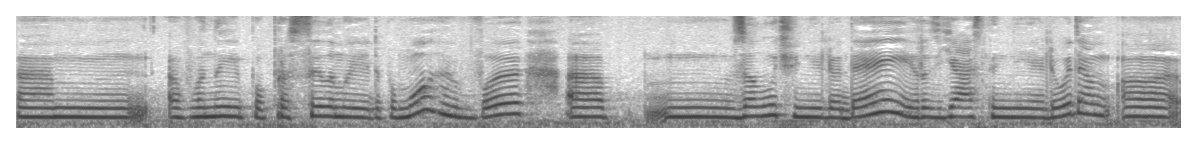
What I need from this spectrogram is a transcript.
ем, вони попросили моєї допомоги в е, залученні людей і роз'ясненні людям е,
